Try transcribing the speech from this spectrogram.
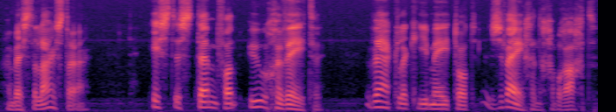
Mijn beste luisteraar, is de stem van uw geweten werkelijk hiermee tot zwijgen gebracht?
